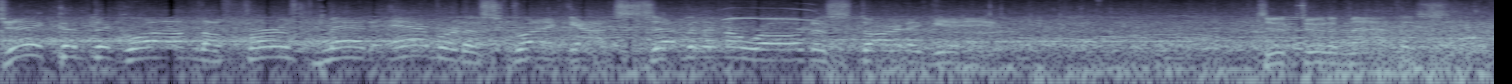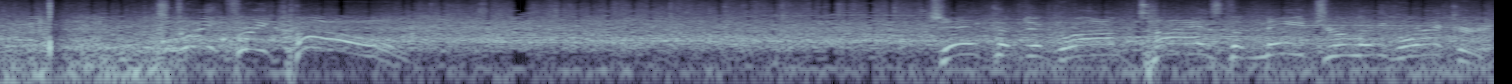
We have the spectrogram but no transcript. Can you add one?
Jacob DeGrom, the first Met ever to strike out seven in a row to start a game. 2-2 to Mathis. Strike three call. Jacob DeGrom ties the major league record.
